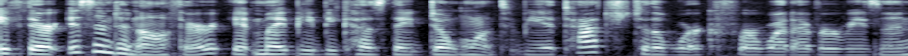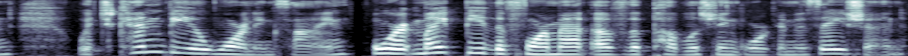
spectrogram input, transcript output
If there isn't an author, it might be because they don't want to be attached to the work for whatever reason, which can be a warning sign, or it might be the format of the publishing organization,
